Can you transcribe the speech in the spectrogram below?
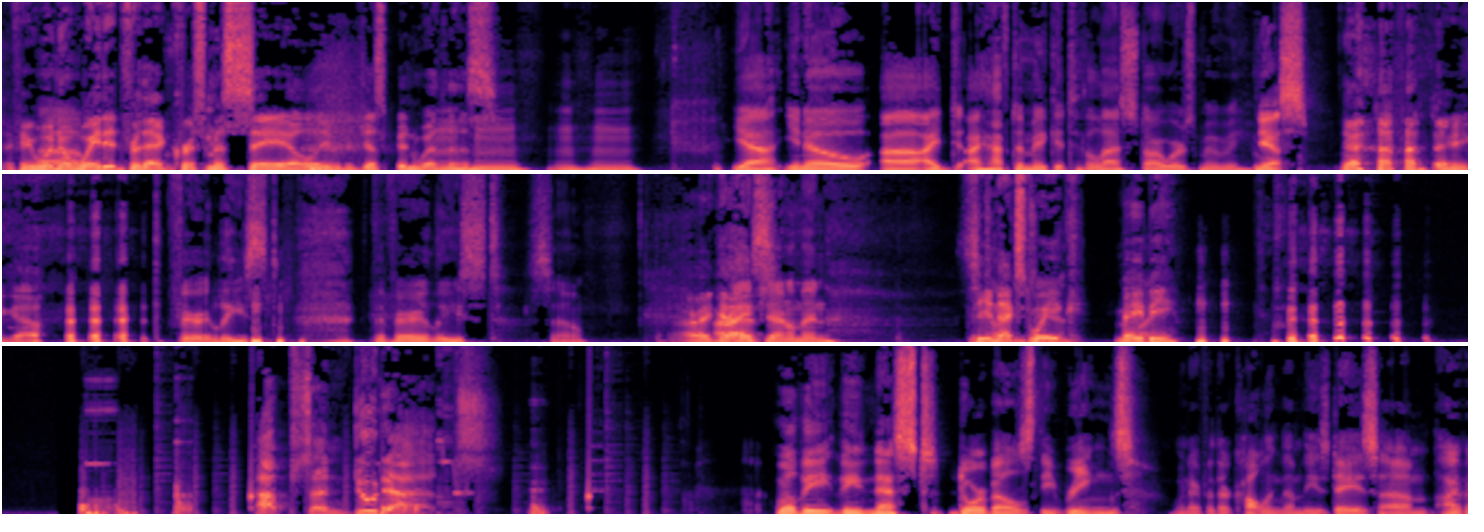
if he wouldn't have Um, waited for that christmas sale he would have just been with us Mm-hmm, mm-hmm. Yeah, you know, uh, I I have to make it to the last Star Wars movie Yes. there you go at the very least, the very least. So, all right all right, guys gentlemen. see you next to you. week maybe Ups and doodads. Well, the the Nest doorbells, the rings, whatever they're calling them these days. Um, I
